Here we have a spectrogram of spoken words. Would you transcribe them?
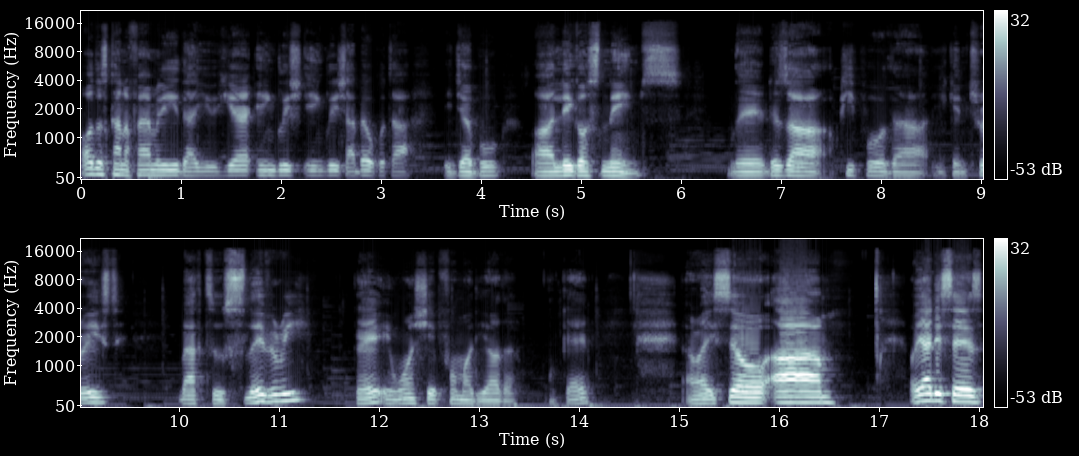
all those kind of family that you hear English, English, Abeokuta, Ijebu, uh, Lagos names. They, these are people that you can trace back to slavery, okay, in one shape, form, or the other, okay. All right, so um, Oyade says,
